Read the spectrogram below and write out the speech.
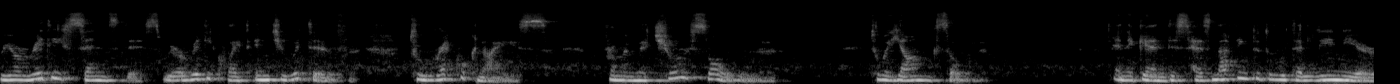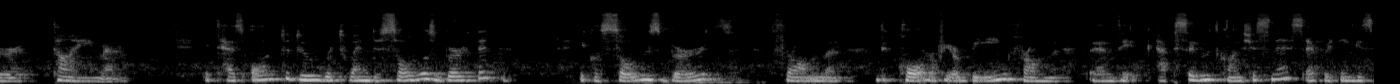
We already sense this. We're already quite intuitive to recognize from a mature soul to a young soul. And again, this has nothing to do with a linear time. It has all to do with when the soul was birthed, because souls birth from the core of your being from um, the absolute consciousness. Everything is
